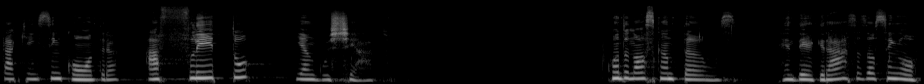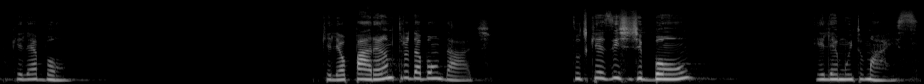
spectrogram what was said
para quem se encontra aflito e angustiado. Quando nós cantamos, render graças ao Senhor, porque Ele é bom, porque Ele é o parâmetro da bondade. Tudo que existe de bom, Ele é muito mais.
